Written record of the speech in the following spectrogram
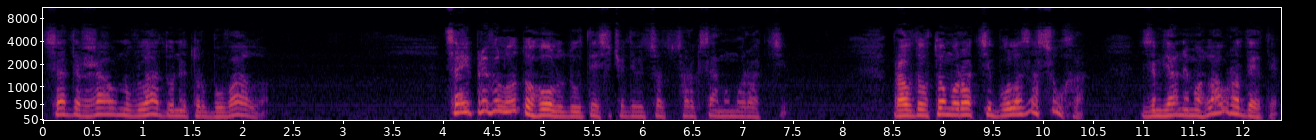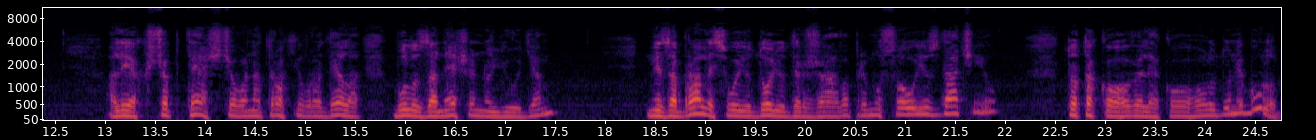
це державну владу не турбувало. Це і привело до голоду в 1947 році. Правда, в тому році була засуха, земля не могла вродити, але якщо б те, що вона трохи вродила, було занесено людям, не забрали свою долю держава примусовою здачею, то такого великого голоду не було б.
